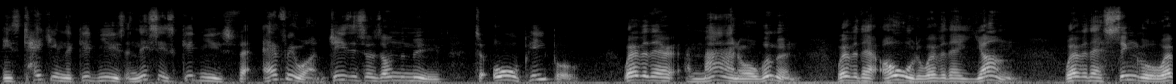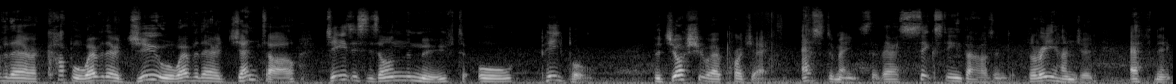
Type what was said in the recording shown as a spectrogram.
is taking the good news, and this is good news for everyone. Jesus was on the move to all people, whether they're a man or a woman, whether they're old or whether they're young, whether they're single, whether they're a couple, whether they're a Jew or whether they're a Gentile. Jesus is on the move to all people. The Joshua Project estimates that there are 16,300 ethnic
